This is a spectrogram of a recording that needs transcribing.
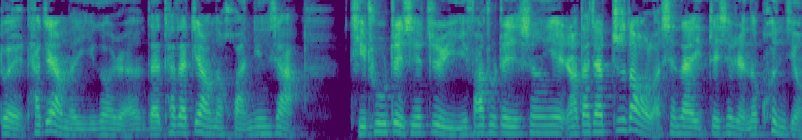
对他这样的一个人，在他在这样的环境下提出这些质疑，发出这些声音，让大家知道了现在这些人的困境。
